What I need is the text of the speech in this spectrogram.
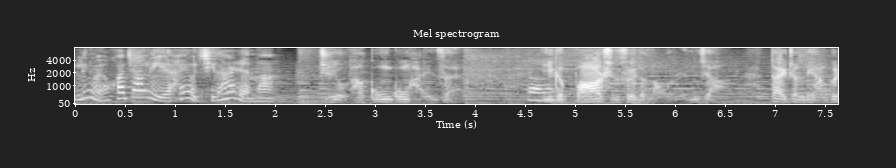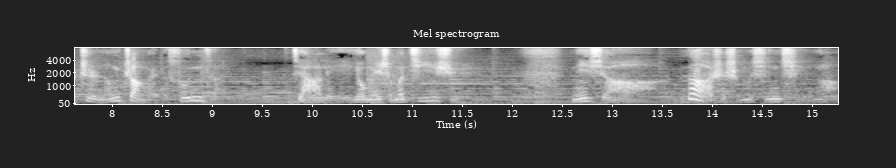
林美花家里还有其他人吗？只有她公公还在，一个八十岁的老人家，带着两个智能障碍的孙子，家里又没什么积蓄，你想那是什么心情啊？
